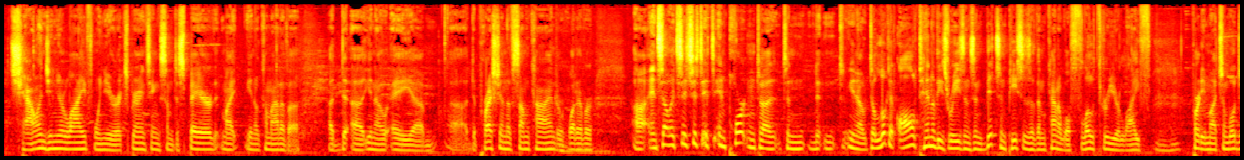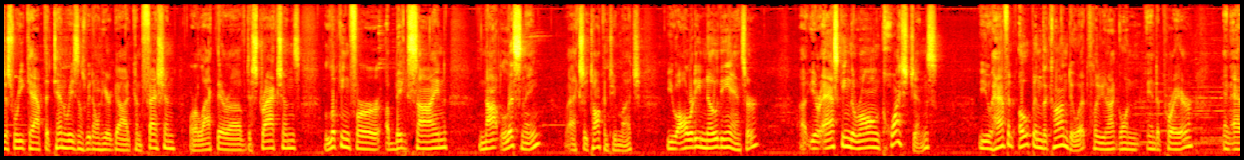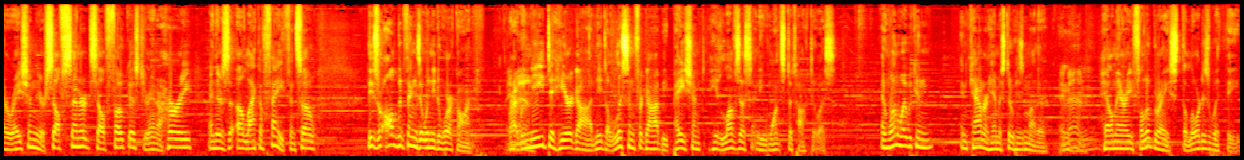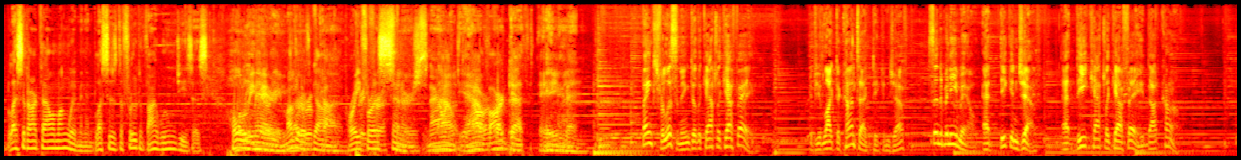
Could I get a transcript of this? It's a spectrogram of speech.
challenge in your life when you're experiencing some despair that might, you know, come out of a, a uh, you know, a um, uh, depression of some kind or whatever. Uh, and so it's it's just it's important to, to to you know to look at all ten of these reasons and bits and pieces of them kind of will flow through your life pretty much. And we'll just recap the ten reasons we don't hear God: confession or lack thereof, distractions, looking for a big sign, not listening, actually talking too much. You already know the answer. Uh, you're asking the wrong questions. You haven't opened the conduit, so you're not going into prayer and adoration. You're self centered, self focused, you're in a hurry, and there's a lack of faith. And so these are all good things that we need to work on. Right? We need to hear God, need to listen for God, be patient. He loves us and He wants to talk to us. And one way we can encounter Him is through His mother. Amen. Hail Mary, full of grace, the Lord is with thee. Blessed art thou among women, and blessed is the fruit of thy womb, Jesus. Holy, Mary, Mother, of God, pray, for us sinners, now and at the hour of our death. Amen. Thanks for listening to the Catholic Cafe. If you'd like to contact Deacon Jeff, send him an email at deaconjeff at thecatholiccafe.com.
